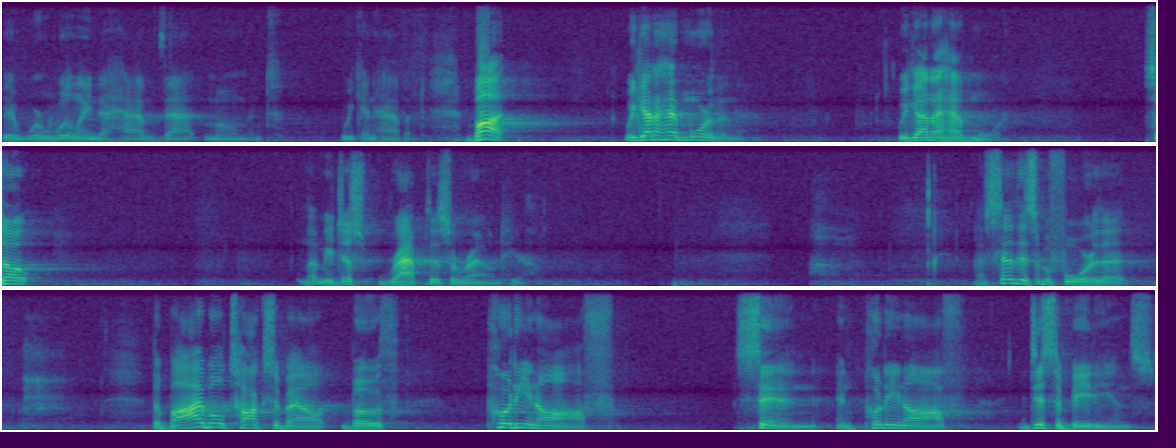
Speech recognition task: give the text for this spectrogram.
if we're willing to have that moment. We can have it. But we got to have more than that. We got to have more. So let me just wrap this around here. I've said this before that the Bible talks about both putting off sin and putting off disobedience,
